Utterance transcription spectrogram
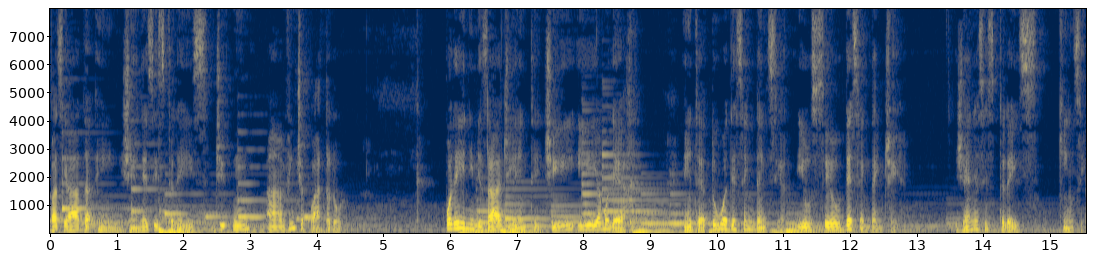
baseada em Gênesis 3, de 1 a 24. Porém, inimizade entre ti e a mulher, entre a tua descendência e o seu descendente. Gênesis 3, 15.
